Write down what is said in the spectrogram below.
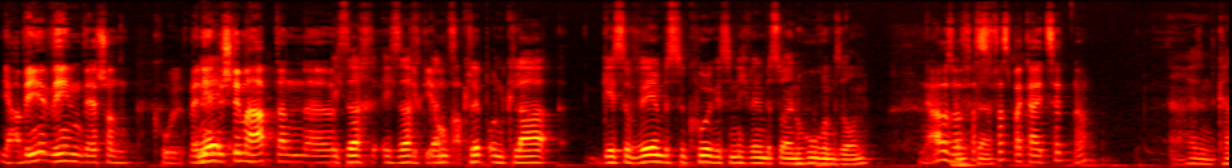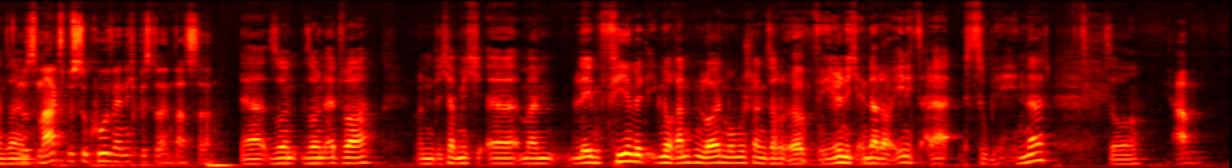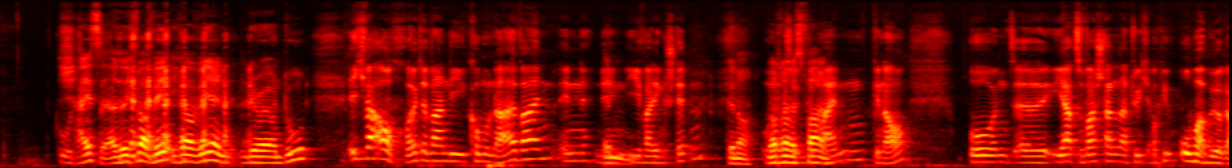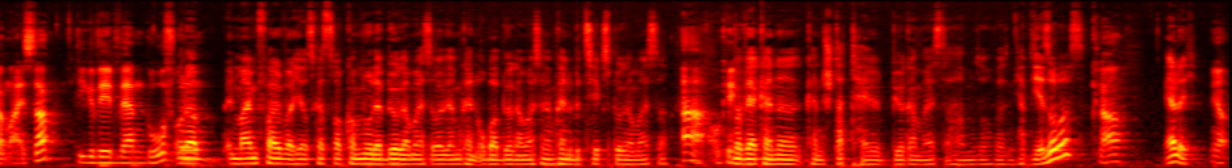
Ja, wählen, wäre schon cool. Wenn Nee. ihr eine Stimme habt, dann äh, Ich sag, ich sag ganz klipp und klar, gehst du wählen, bist du cool, gehst du nicht wählen, bist du ein Hurensohn. ja, das war fast, fast bei KIZ, ne? Ja, nicht, kann Wenn sein. du es magst, bist du cool, wenn nicht, bist du ein Bastard. Ja, so, in- so in etwa. Und ich habe mich äh, in meinem Leben viel mit ignoranten Leuten rumgeschlagen und gesagt, äh, wählen, ich ändere doch eh nichts. Alter, bist du behindert? So, Ja, Gut. scheiße. Also ich war, ich war wählen, Leroy, und du? ich war auch. Heute waren die Kommunalwahlen in den In- jeweiligen Städten. Genau, und Nordrhein-Westfalen. Genau. Und äh, ja, zur Wahl standen natürlich auch die Oberbürgermeister, die gewählt werden durften. Oder in meinem Fall, weil ich aus Kastrop komme, nur der Bürgermeister, weil wir haben keinen Oberbürgermeister, wir haben keine Bezirksbürgermeister. Ah, okay. Weil wir keine, keine Stadtteilbürgermeister haben, so, weiß nicht. Habt ihr sowas? Klar, Ehrlich? ja.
